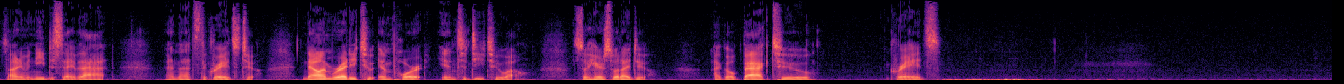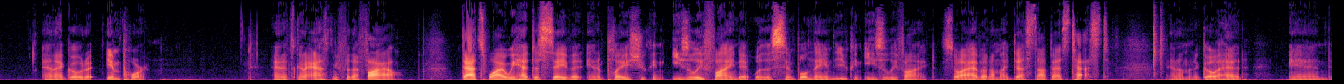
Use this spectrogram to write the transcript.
So I don't even need to save that. And that's the grades 2. Now I'm ready to import into D2L. So here's what I do. I go back to grades. And I go to import. and it's going to ask me for the file. That's why we had to save it in a place you can easily find it with a simple name that you can easily find. So I have it on my desktop as test. And I'm going to go ahead and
